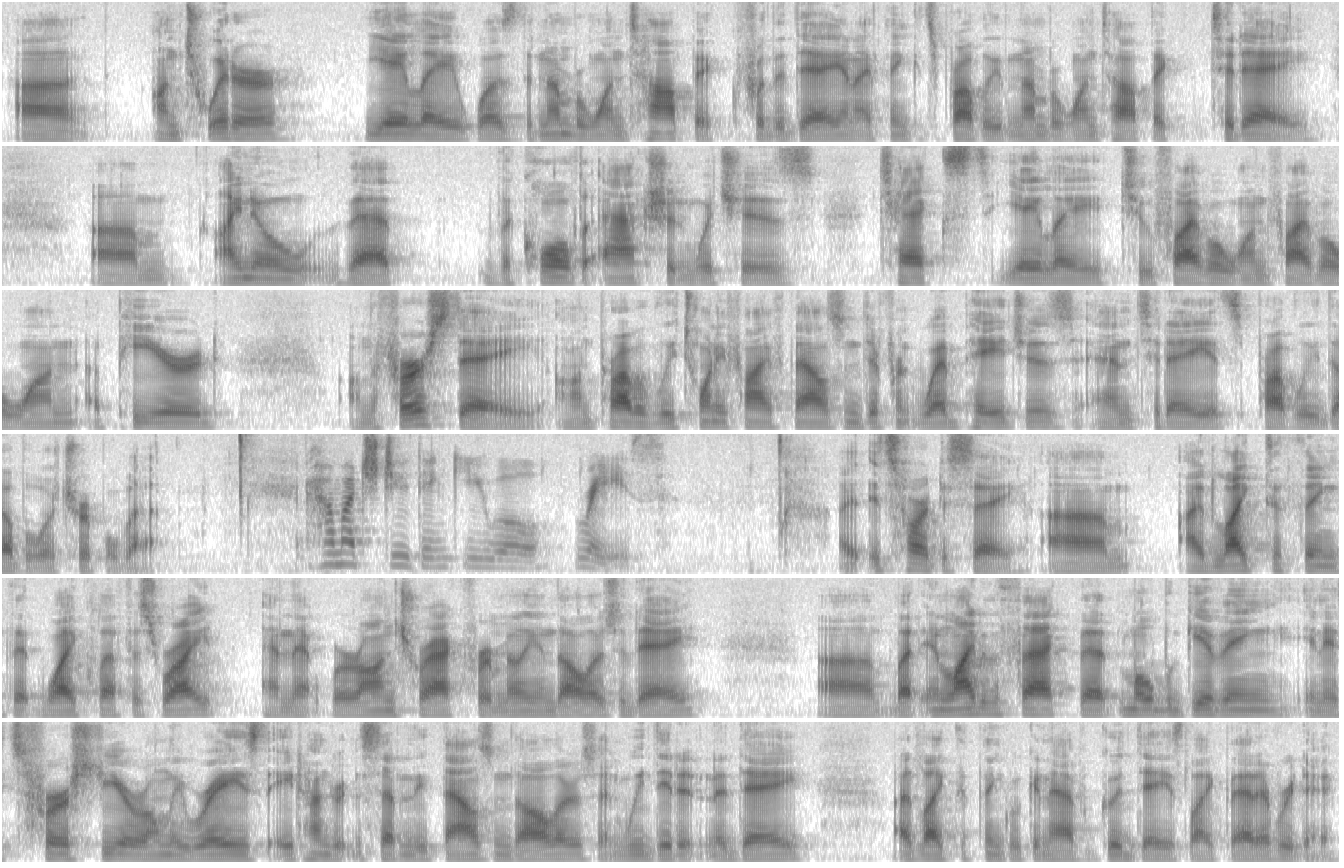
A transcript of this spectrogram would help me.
Uh, on Twitter, Yele was the number one topic for the day, and I think it's probably the number one topic today. Um, I know that the call to action, which is text Yele to 501 501, appeared on the first day on probably 25,000 different web pages, and today it's probably double or triple that. How much do you think you will raise? It's hard to say. Um, I'd like to think that Wyclef is right and that we're on track for a million dollars a day. Uh, but in light of the fact that mobile giving in its first year only raised $870,000 and we did it in a day, I'd like to think we can have good days like that every day.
